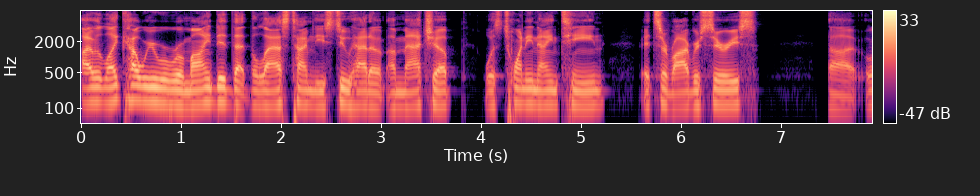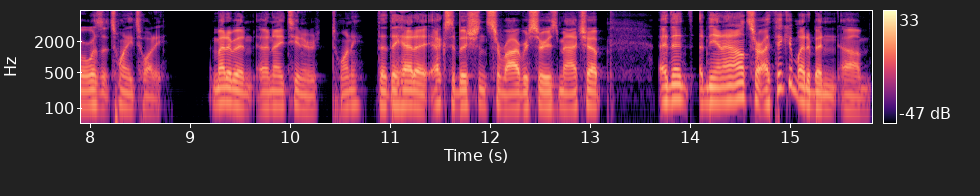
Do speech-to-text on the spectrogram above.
I would like how we were reminded that the last time these two had a, a matchup was 2019 at Survivor Series, uh, or was it 2020? It might have been uh, 19 or 20 that they had an exhibition Survivor Series matchup, and then the announcer, I think it might have been um,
